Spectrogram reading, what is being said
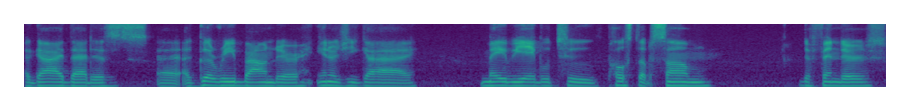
a guy that is a, a good rebounder, energy guy, may be able to post up some defenders,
